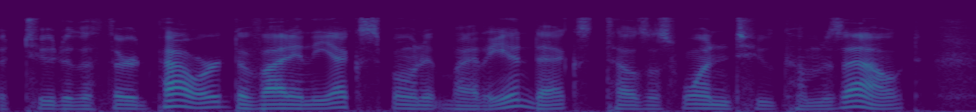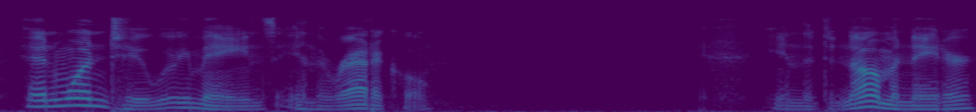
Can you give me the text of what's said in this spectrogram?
The 2 to the third power, dividing the exponent by the index, tells us 1, 2 comes out, and 1, 2 remains in the radical. In the denominator,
